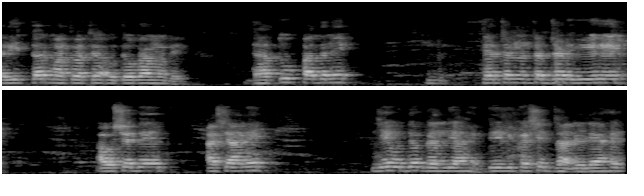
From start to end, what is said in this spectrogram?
तर इतर महत्त्वाच्या उद्योगामध्ये धातू उत्पादने त्याच्यानंतर जडविहीर औषधे असे अनेक जे उद्योगधंदे आहेत ते विकसित झालेले आहेत.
